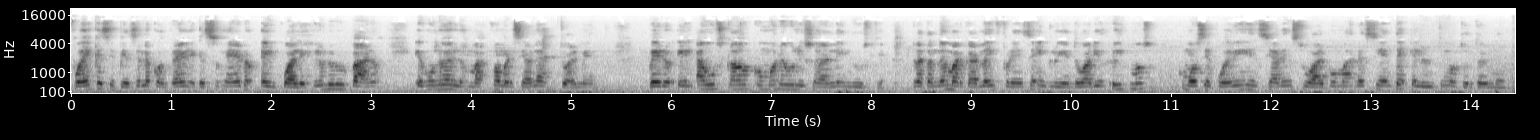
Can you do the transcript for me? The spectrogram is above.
Puede que se piense lo contrario, de que su género, el cual es el urbano, es uno de los más comerciales actualmente pero él ha buscado cómo revolucionar la industria, tratando de marcar la diferencia incluyendo varios ritmos, como se puede evidenciar en su álbum más reciente, El último tour del mundo,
